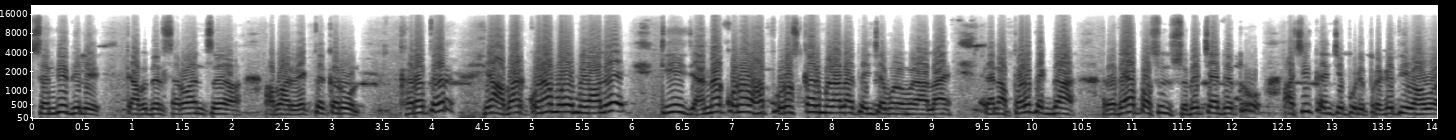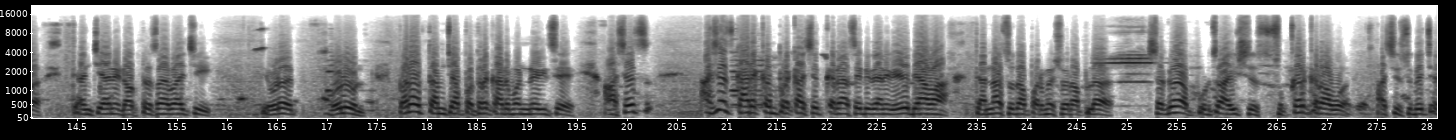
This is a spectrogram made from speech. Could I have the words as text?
संधी दिली. त्याबद्दल सर्वांचं आभार व्यक्त करून खरं तर हे आभार कोणामुळे मिळाले? की ज्यांना कोणाला हा पुरस्कार मिळाला त्यांच्यामुळे मिळाला आहे त्यांना परत एकदा हृदयापासून शुभेच्छा देतो. अशी त्यांची पुढे प्रगती व्हावं त्यांची आणि डॉक्टर साहेबांची एवढं बोलून परत आमच्या पत्रकार मंडळीचे असेच असेच कार्यक्रम प्रकाशित करण्यासाठी त्यांनी वेळ द्यावा. त्यांना सुद्धा परमेश्वर आपलं सगळं पुढचं आयुष्य सुकर करावं अशी शुभेच्छा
